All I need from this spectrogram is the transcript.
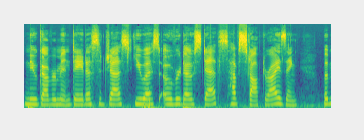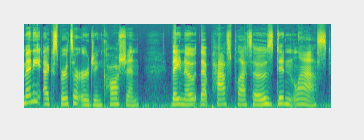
New government data suggests U.S. overdose deaths have stopped rising, but many experts are urging caution. They note that past plateaus didn't last.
